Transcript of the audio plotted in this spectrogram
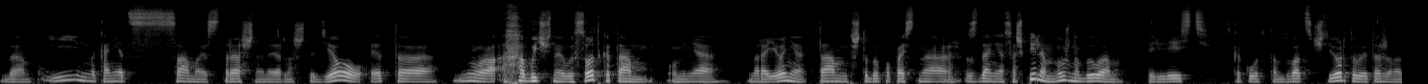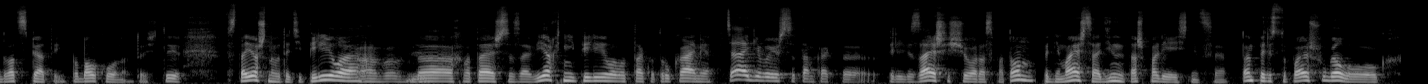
да. И, наконец, самое страшное, наверное, что делал, это, ну, а- обычная высотка там у меня на районе. Там, чтобы попасть на здание со шпилем, нужно было перелезть какого-то там 24 этажа на 25 по балкону. То есть ты встаешь на вот эти перила, Обалдеть. да, хватаешься за верхние перила вот так вот руками, втягиваешься там как-то, перелезаешь еще раз, потом поднимаешься один этаж по лестнице, потом переступаешь в уголок,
